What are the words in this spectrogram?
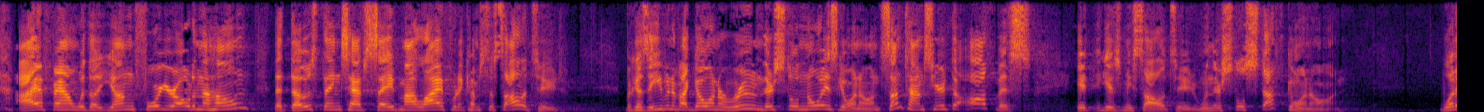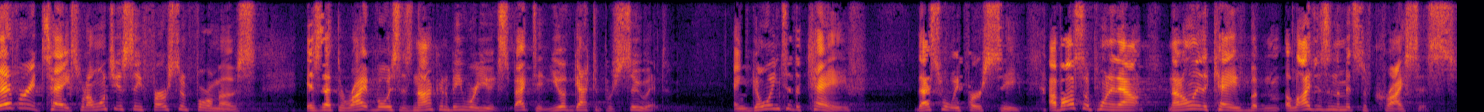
I have found with a young four year old in the home that those things have saved my life when it comes to solitude. Because even if I go in a room, there's still noise going on. Sometimes here at the office, it gives me solitude when there's still stuff going on. Whatever it takes, what I want you to see first and foremost is that the right voice is not going to be where you expect it. You have got to pursue it. And going to the cave, that's what we first see. I've also pointed out not only the cave, but Elijah's in the midst of crisis.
